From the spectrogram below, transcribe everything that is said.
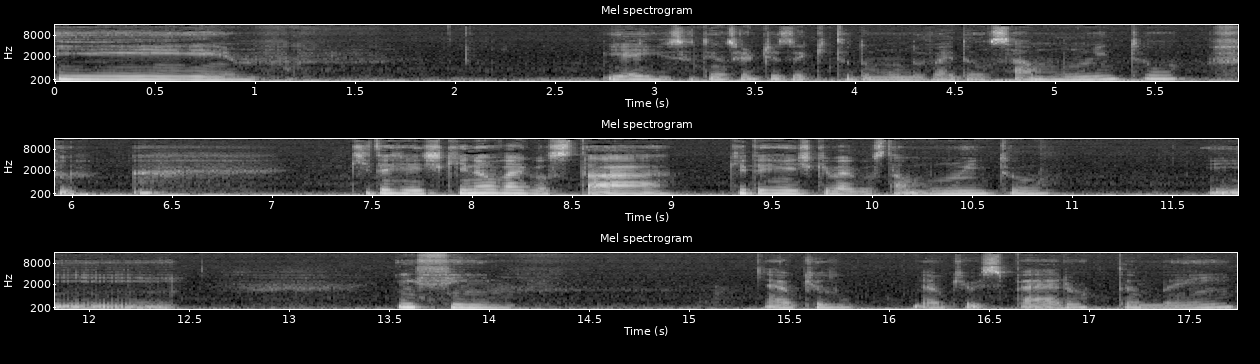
E e é isso, eu tenho certeza que todo mundo vai dançar muito. que tem gente que não vai gostar, que tem gente que vai gostar muito. E enfim, é o que eu, é o que eu espero também.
